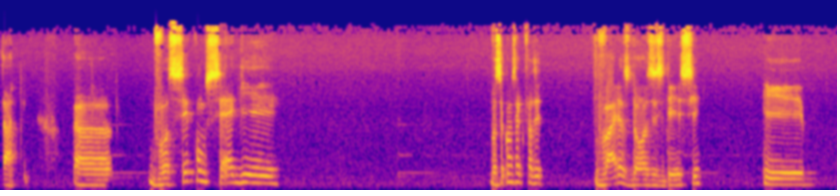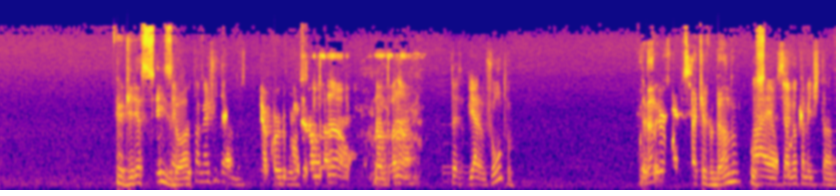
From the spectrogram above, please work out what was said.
Tá. Ah, você consegue. Você consegue fazer várias doses desse e. Eu diria seis Você doses, tá me ajudando. de acordo com. Não tô, não. Não tô, não. Vocês vieram junto? O Depois. pode estar te ajudando. O Ah, é, o Sérgio tá meditando.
